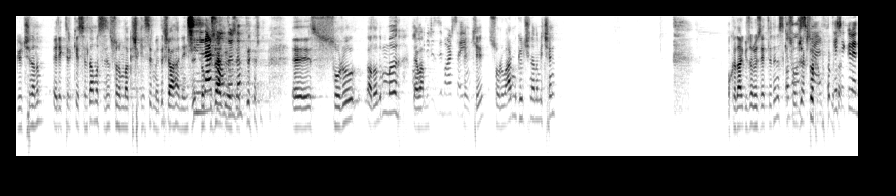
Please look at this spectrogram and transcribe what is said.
Gülçin Hanım elektrik kesildi ama sizin sunumun akışı kesilmedi. Şahaneydi. Çok Çinliler güzel saldırdı. bir özetti. Ee, soru alalım mı? Devam. Alabiliriz varsa eğer. Peki. Soru var mı Gülçin Hanım için? O kadar güzel özetlediniz ki O zaman soracak süper. sorum var mı? Teşekkür ediyorum.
